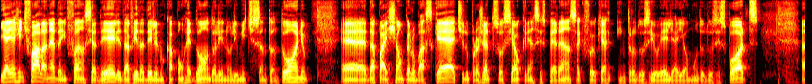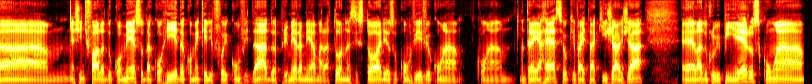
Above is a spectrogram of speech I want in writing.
E aí a gente fala né, da infância dele, da vida dele no Capão Redondo, ali no limite Santo Antônio, é, da paixão pelo basquete, do projeto social Criança Esperança, que foi o que introduziu ele aí ao mundo dos esportes. Uh, a gente fala do começo da corrida, como é que ele foi convidado, a primeira meia maratona, as histórias, o convívio com a, com a Andrea Hessel, que vai estar aqui já já é, lá do Clube Pinheiros, com a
